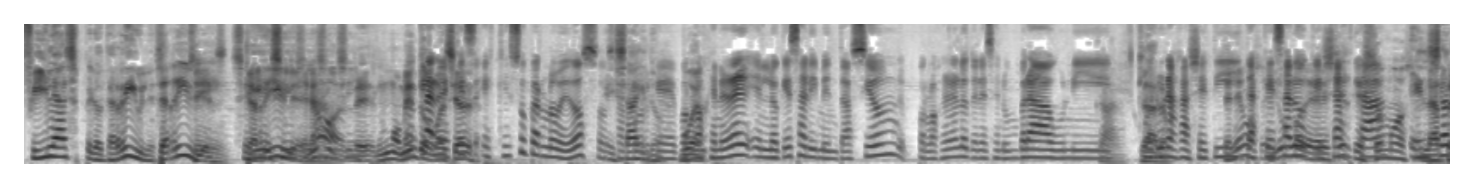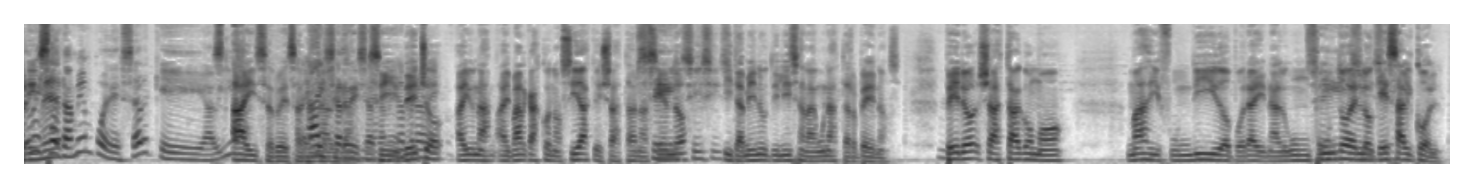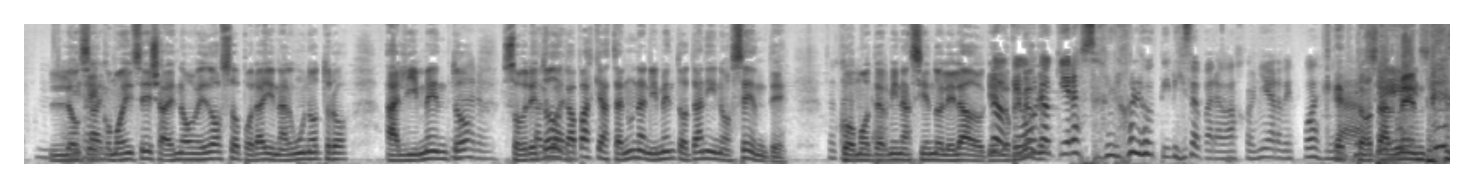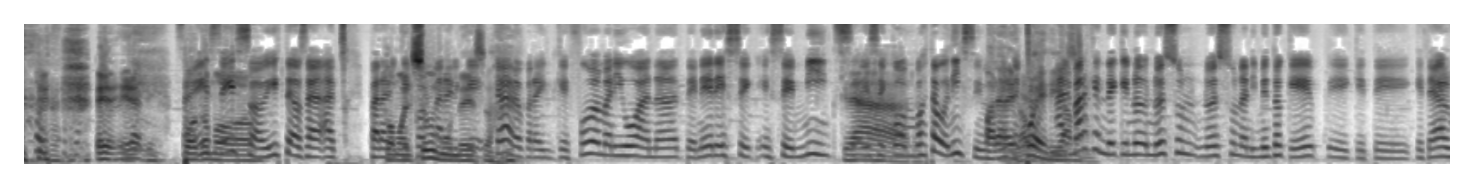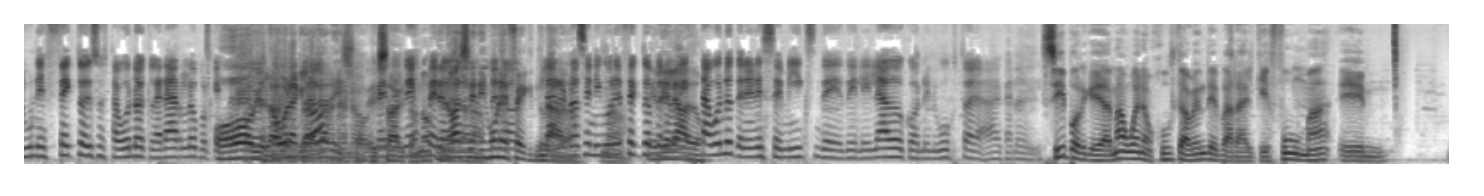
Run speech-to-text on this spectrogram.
filas, pero terribles. Terribles, Sí. terribles, Sí, sí, ¿no? sí, sí. De- En un momento, No, claro, como es que decía, es, es que es súper novedoso. o sea, Exacto. porque por Bueno. lo general, en lo que es alimentación, por lo general lo tenés en un brownie, Claro. con unas galletitas, Tenemos que es algo de que ya está. que somos En la cerveza primer también puede ser que había. Hay cerveza. Hay canábica. cerveza Sí, de probé. hecho hay unas hay marcas conocidas que ya están Sí, haciendo sí, sí, y sí. también utilizan algunas terpenos. Mm. Pero ya está como más difundido por ahí en algún Sí, punto en sí, lo que sí. es alcohol. Lo que, como dice ella, es novedoso por ahí en algún otro alimento, Claro. sobre Tal todo cual. capaz que hasta en un alimento tan inocente. Como Claro. termina siendo el helado. Que no, lo que primero uno que- quiera no lo utiliza para bajonear después. ¿no? Claro. Totalmente. Eh, eh. O sea, es como- eso, ¿viste? O sea, a- para Como el que, para el de que- eso. Claro, para el que fuma marihuana, tener ese ese mix, Claro. ese combo, está buenísimo. Para después, Al margen de que no, no es un no es un alimento que, eh, que, te, que te haga algún efecto, eso está bueno aclararlo. porque Obvio, está bueno aclarar ¿no? eso. ¿Me Exacto, no, Pero- no hace ningún pero- efecto. Claro, no hace ningún no. efecto, El pero helado. está bueno tener ese mix de, del helado con el gusto a, a cannabis. Sí, porque además, bueno, justamente para el que fuma, eh,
